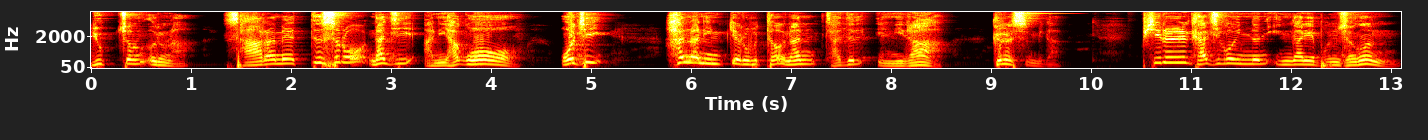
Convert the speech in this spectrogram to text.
육정으로나 사람의 뜻으로 나지 아니하고 오직 하나님께로부터 난 자들이니라 그렇습니다. 피를 가지고 있는 인간의 본성은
